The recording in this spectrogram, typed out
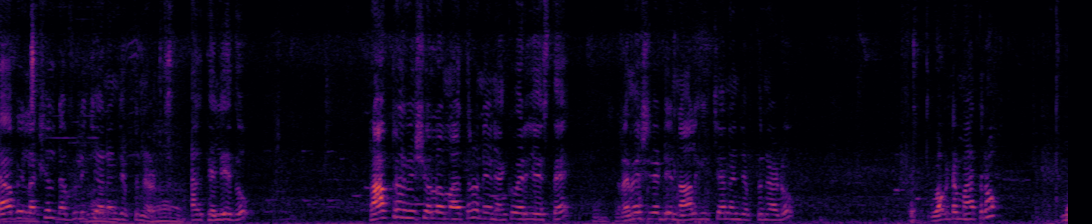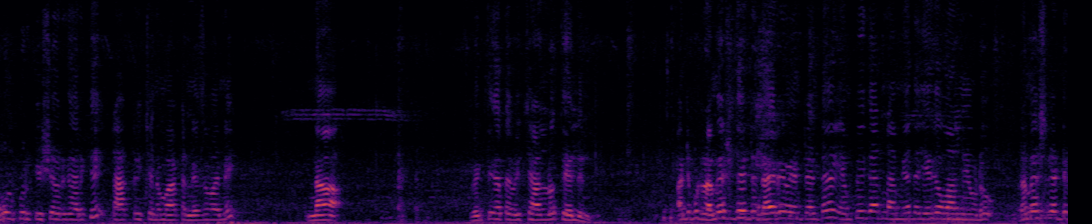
యాభై లక్షలు డబ్బులు ఇచ్చానని చెప్తున్నాడు. నాకు తెలియదు ట్రాక్టర్ విషయంలో మాత్రం నేను ఎంక్వైరీ చేస్తే రమేష్ రెడ్డి నాలుగు ఇచ్చానని చెప్తున్నాడు. ఒకటి మాత్రం మూల్పూర్ కిషోర్ గారికి ట్రాక్టర్ ఇచ్చిన మాట నిజమని నా వ్యక్తిగత విచారణలో తేలింది. అంటే ఇప్పుడు రమేష్ రెడ్డి ధైర్యం ఏంటంటే ఎంపీ గారు నా మీద ఏగవాలనివుడు. రమేష్ రెడ్డి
